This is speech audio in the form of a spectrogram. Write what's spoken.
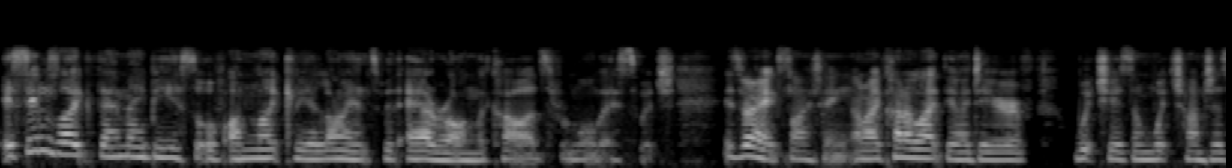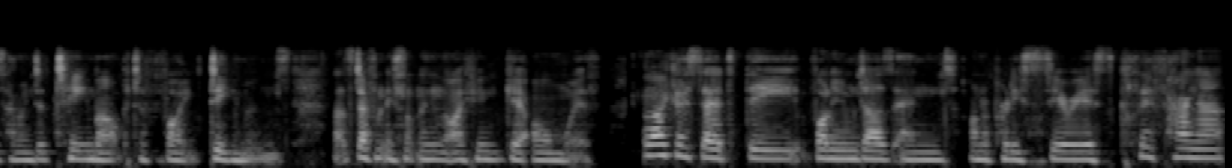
It seems like there may be a sort of unlikely alliance with Aira on the cards from all this which is very exciting. And i kind of like the idea of witches and witch hunters having to team up to fight demons. That's definitely something that i can get on with. Like I said, the volume does end on a pretty serious cliffhanger.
